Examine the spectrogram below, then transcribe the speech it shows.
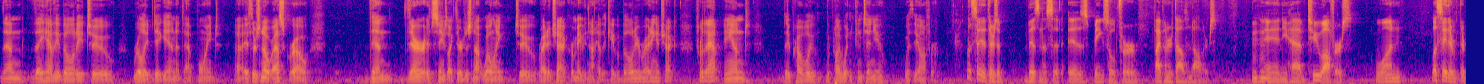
then they have the ability to really dig in at that point. Uh, if there's no escrow, then there it seems like they're just not willing to write a check or maybe not have the capability of writing a check for that and they probably we probably wouldn't continue with the offer. Let's say that there's a business that is being sold for five hundred thousand dollars mm-hmm. and you have two offers. One, let's say they're they're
